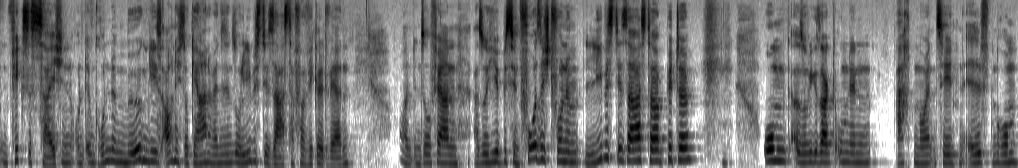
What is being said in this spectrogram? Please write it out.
ein fixes Zeichen und im Grunde mögen die es auch nicht so gerne, wenn sie in so Liebesdesaster verwickelt werden. Und insofern, also hier ein bisschen Vorsicht vor einem Liebesdesaster, bitte um, also wie gesagt, um den 8., 9., 10., 11. rum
